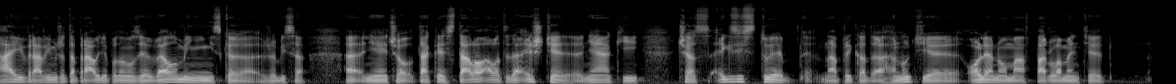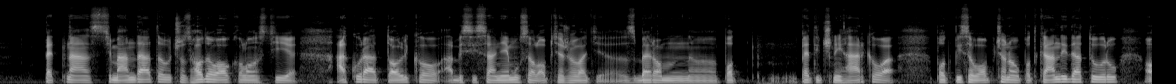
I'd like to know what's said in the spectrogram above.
aj vravím, že tá pravdepodobnosť je veľmi nízka, že by sa e, niečo také stalo, ale teda ešte nejaký čas existuje. Napríklad hnutie Oľano má v parlamente 15 mandátov, čo z hodou okolností je akurát toľko, aby si sa nemusel obťažovať zberom e, pod petičných hárkov a podpisov občanov pod kandidatúru. O,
